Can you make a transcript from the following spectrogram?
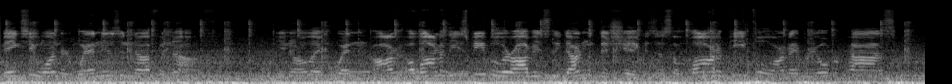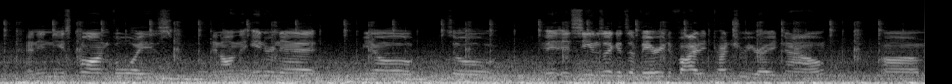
makes you wonder when is enough enough? Know, like when a lot of these people are obviously done with this shit because there's a lot of people on every overpass and in these convoys and on the internet, you know. So it, it seems like it's a very divided country right now. Um,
